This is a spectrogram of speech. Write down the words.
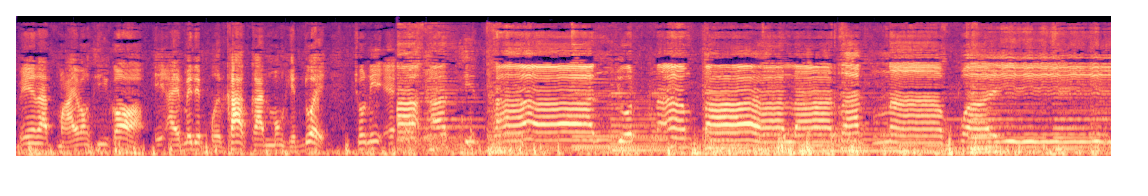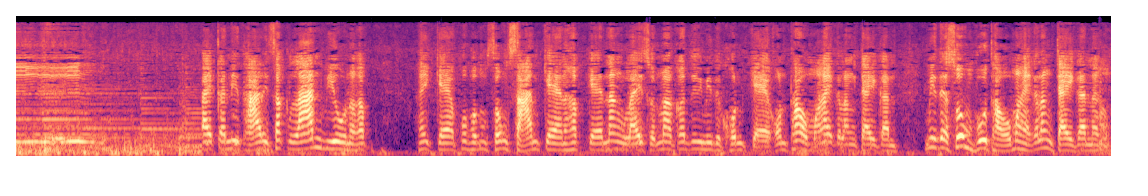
ไม่ได้นัดหมายบางทีก็ AI ไม่ได้เปิดค่าการมองเห็นด้วย ช่วงนี้อธิษฐานหยดน้ำตาลารักนาไฟไปกันนิฐานอีกสักล้านวิวนะครับ ให้แกเพราะผมสงสารแกนะครับ แกนั่งไลฟ์ส่วนมากก็จะมีแต่คนแก่คนเฒ่ามาให้กำลังใจกัน มีแต่ส้มผู้เฒ่ามาให้กำลังใจกันนะครับ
